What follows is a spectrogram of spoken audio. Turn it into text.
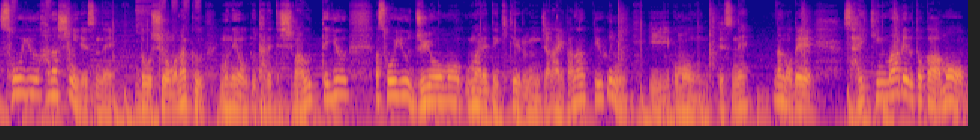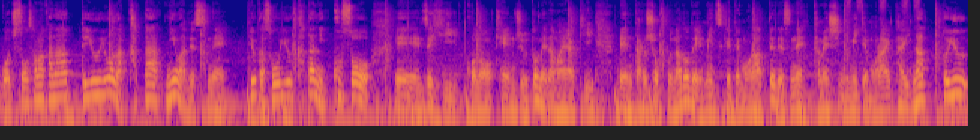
そういう話にですねどうしようもなく胸を打たれてしまうっていうそういう需要も生まれてきてるんじゃないかなっていうふうに思うんですね。なので最近マーベルとかはもうごちそうさまかなっていうような方にはですねっていうかそういう方にこそ、えー、ぜひこの拳銃と目玉焼きレンタルショップなどで見つけてもらってですね試しに見てもらいたいなという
